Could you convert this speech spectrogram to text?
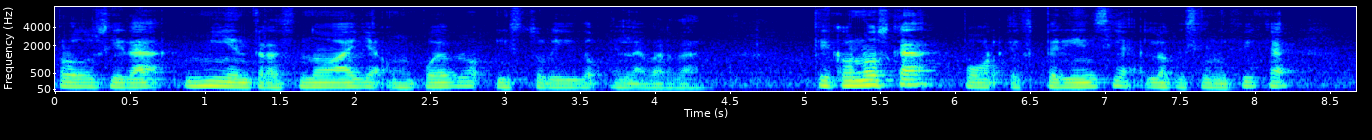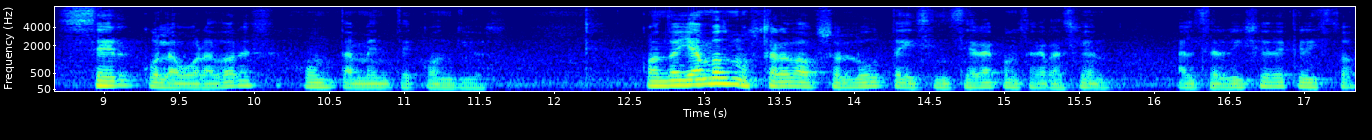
producirá mientras no haya un pueblo instruido en la verdad, que conozca por experiencia lo que significa ser colaboradores juntamente con Dios. Cuando hayamos mostrado absoluta y sincera consagración al servicio de Cristo,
